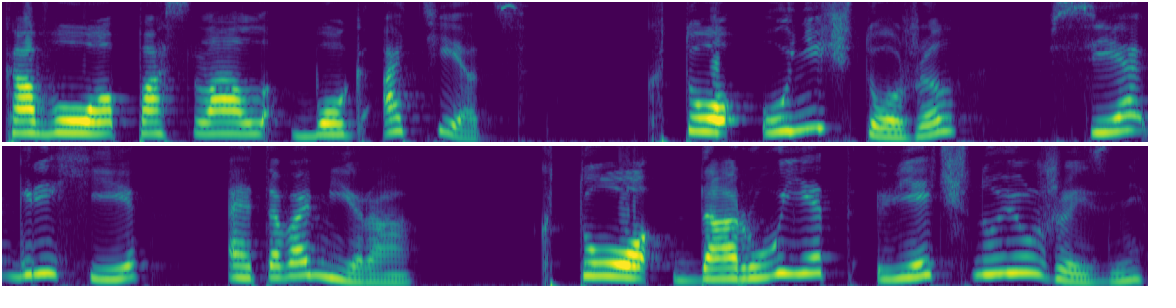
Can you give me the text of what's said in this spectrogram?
кого послал Бог Отец, кто уничтожил все грехи этого мира, кто дарует вечную жизнь.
